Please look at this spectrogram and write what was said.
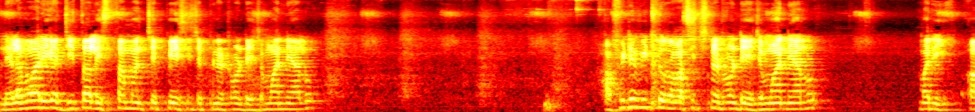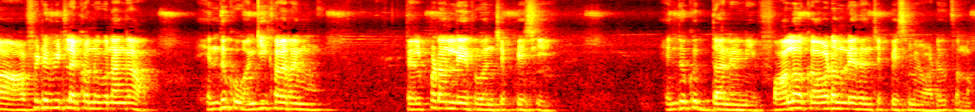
నెలవారీగా జీతాలు ఇస్తామని చెప్పేసి చెప్పినటువంటి యజమాన్యాలు అఫిడవిట్లు రాసిచ్చినటువంటి యజమాన్యాలు మరి ఆ అఫిడవిట్లకు అనుగుణంగా ఎందుకు అంగీకారం తెలపడం లేదు అని చెప్పేసి ఎందుకు దానిని ఫాలో కావడం లేదని చెప్పేసి మేము అడుగుతున్నాం.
